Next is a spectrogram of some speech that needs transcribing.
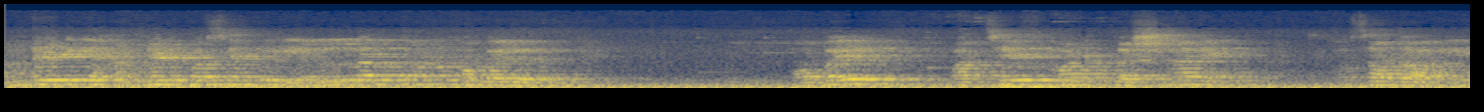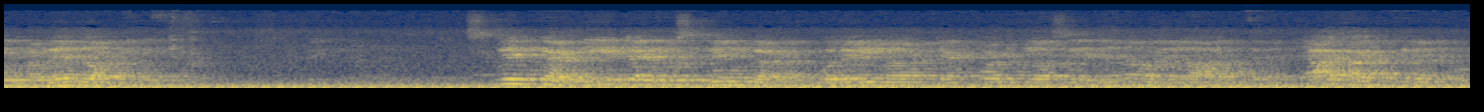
ಹಂಡ್ರೆಡ್ಗೆ ಹಂಡ್ರೆಡ್ ಪರ್ಸೆಂಟ್ ಎಲ್ಲರ ಹತ್ರನೂ ಮೊಬೈಲ್ ಇರುತ್ತೆ. ಮೊಬೈಲ್ ಪರ್ಚೇಸ್ ಮಾಡಿದ ತಕ್ಷಣನೇ ಹೊಸದಾಗಲಿ, ಹಳೇದಾಗಲಿ ಸ್ಕ್ರೀನ್ ಗಾರ್ಡ್ ನೀಟಾಗಿರೋ screen guard Gorilla tempered glass ಏನೇನೋ ಅವೆಲ್ಲ ಆಗ್ತಾರೆ ಯಾಕೆ ಆಗ್ತೀರ ನೀವು?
